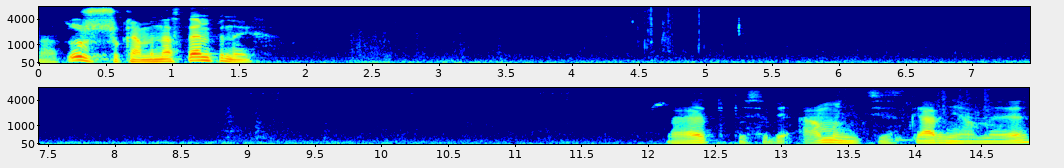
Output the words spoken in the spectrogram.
No cóż, szukamy następnych. Przed, tutaj sobie amunicję zgarniamy.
